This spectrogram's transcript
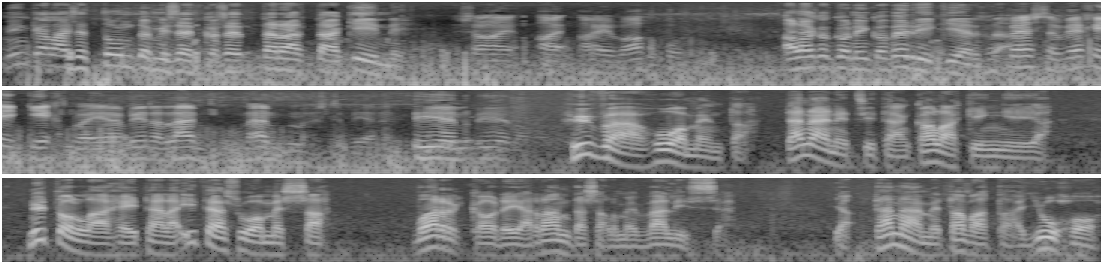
Minkälaiset tuntemiset, kun se täräyttää kiinni? Se on ai, ai, aivan vahvu. Alkoiko niinku veri kiertää? Päässä veri kiertää ja vielä lämp, lämpimästi vielä. Hieno, hieno. Hyvää huomenta. Tänään etsitään kalakingiä ja nyt ollaan hei täällä Itä-Suomessa Varkauden ja Rantasalmen välissä. Ja tänään me tavataan Juho,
